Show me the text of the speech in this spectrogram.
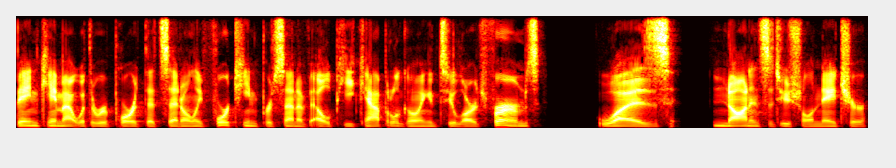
Bain came out with a report that said only 14% of LP capital going into large firms was non institutional in nature,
